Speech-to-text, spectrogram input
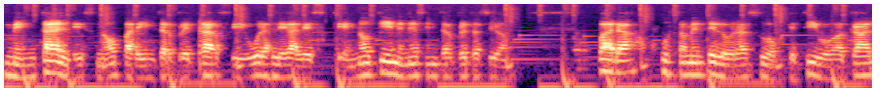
mentales, ¿no? Para interpretar figuras legales que no tienen esa interpretación para justamente lograr su objetivo. Acá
